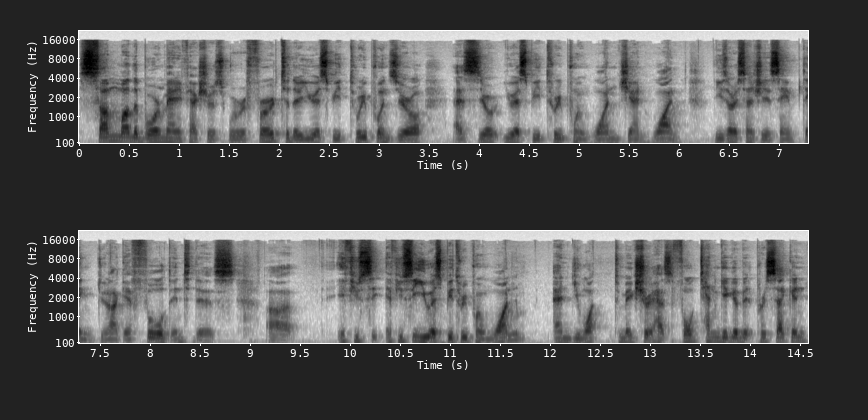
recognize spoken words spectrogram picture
Some motherboard manufacturers will refer to their USB 3.0 as USB 3.1 Gen 1. These are essentially the same thing. Do not get fooled into this. Uh, if you see if you see USB 3.1 and you want to make sure it has a full 10 gigabit per second,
